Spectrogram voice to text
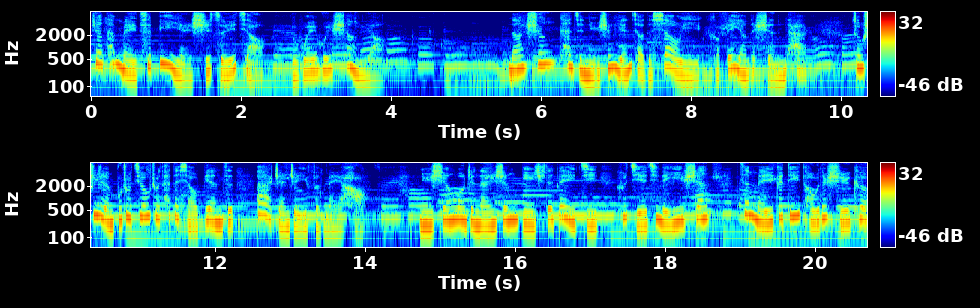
让他每次闭眼时嘴角都微微上扬。男生看见女生眼角的笑意和飞扬的神态，总是忍不住揪住她的小辫子，霸占这一份美好。女生望着男生笔直的背脊和洁净的衣衫，在每一个低头的时刻，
